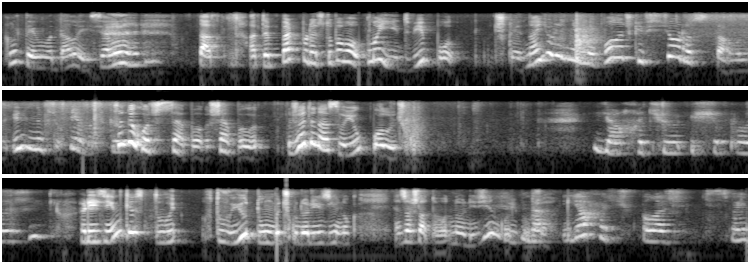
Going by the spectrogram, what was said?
Крути моталися. Так, а тепер приступимо к мої дві полочки. На Юліні ми полочки все розставили. І не все. Що ти хочеш ще положити на свою полочку? Я хочу еще положить. резинки в твою, в твою тумбочку до резинок. Я зашла там одну резинку и Да, уже. я хочу положить свою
